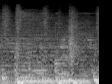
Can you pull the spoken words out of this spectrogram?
Thank you.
